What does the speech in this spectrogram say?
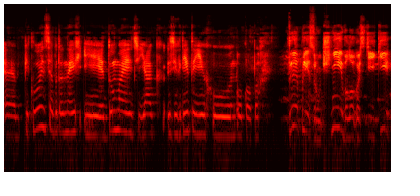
е, піклуються про них, і думають, як зігріти їх у окопах. Теплі, зручні, вологостійкі.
